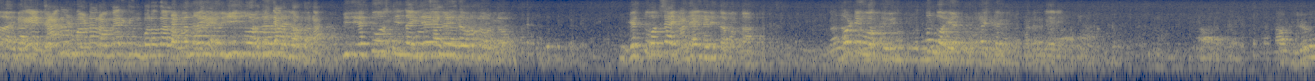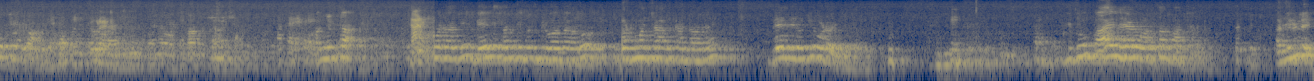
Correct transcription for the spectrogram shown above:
ಕಾನೂನು ಮಾಡೋರು ಅಮೆರಿಕನ್ ಬರೋದಲ್ಲ ಈಗ ನೋಡ್ತಾ ಮುಂದೆ ಬರ್ತಾರ ಇದು ಎಷ್ಟು ವರ್ಷದಿಂದ ಇದೇ ನಡೀತಾ ಬರ್ತಾ ಉಂಟು ಎಷ್ಟು ವರ್ಷ ಆಯ್ತು ಇದೇ ನಡೀತಾ ಬರ್ತಾ ಕೋರ್ಟಿಗೆ ಹೋಗ್ತೀವಿ. ಮುಂದುವರಿಯೋದು. ಒಂದ್ ನಿಮಿಷ. ಬೇಲಿ ಬಂದು ಹೋದವರು ದೊಡ್ಡ ಮನುಷ್ಯ ಅನ್ಕೊಂಡವನು ಬೇಲಿ ನುಗ್ಗಿ ಓಡೋಗಿದ್ದು ಇದು ಬಾಯಲ್ಲಿ ಹೇಳುವಂಥ ಮಾತು. ಅದಿರಲಿ.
